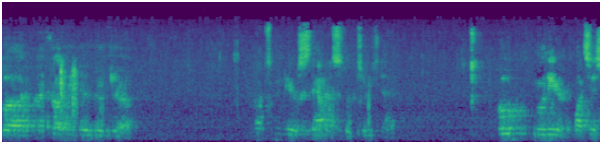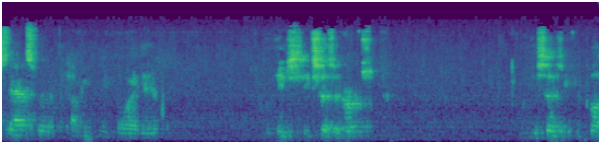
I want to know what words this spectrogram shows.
but I thought he did a good job. What's Munir's status for Tuesday? Who? Munir, what's his status for the coming week? No idea. He's, he says it hurts. He says he can play.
